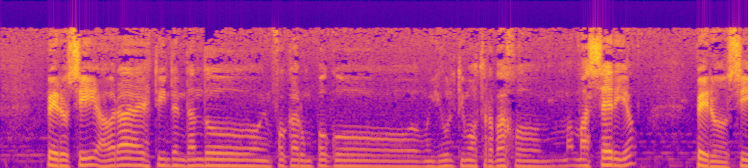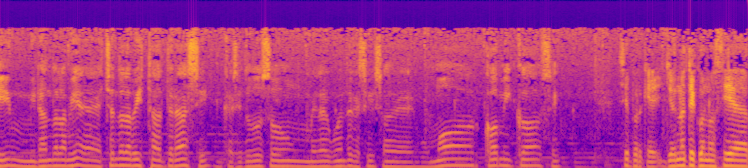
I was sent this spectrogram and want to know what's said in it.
pero sí, ahora estoy intentando enfocar un poco mis últimos trabajos más serios, pero sí, mirando la, echando la vista atrás, sí, casi todos son, me doy cuenta que sí, son de humor, cómicos, sí. Sí, porque yo no te conocía,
